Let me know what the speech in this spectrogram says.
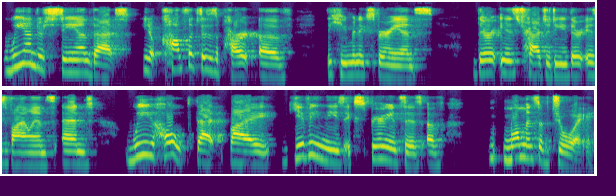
we understand that you know conflict is a part of the human experience. There is tragedy there is violence and we hope that by giving these experiences of moments of joy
